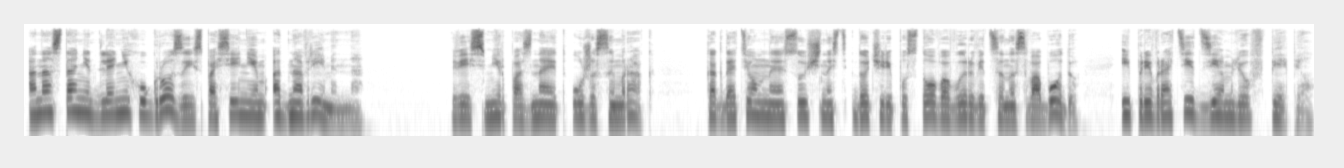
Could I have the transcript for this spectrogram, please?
Она станет для них угрозой и спасением одновременно. Весь мир познает ужас и мрак, когда темная сущность дочери пустого вырвется на свободу и превратит землю в пепел.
